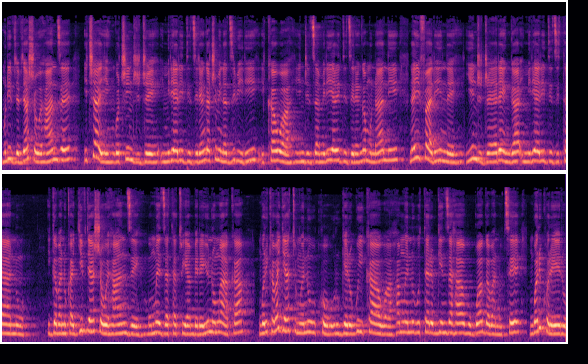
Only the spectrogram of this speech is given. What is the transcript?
muri ibyo byashowe hanze icyayi ngo cinjije imiliyaridi zirenga cumi na zibiri ikawa yinjiza miliyaridi zirenga munani nayo ifarine yinjije yarenga imiliyaridi zitanu igabanuka ry'ibyashowe hanze mu mezi atatu ya mbere y'uno mwaka ngo rikaba ryatumwe n'uko urugero rw'ikawa hamwe n'ubutare bw'inzahabu rwagabanutse ngo ariko rero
